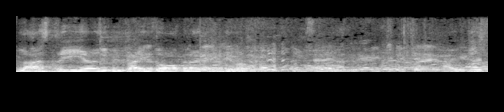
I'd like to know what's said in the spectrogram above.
last three years we've been trying to organize. Gentlemen, I request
